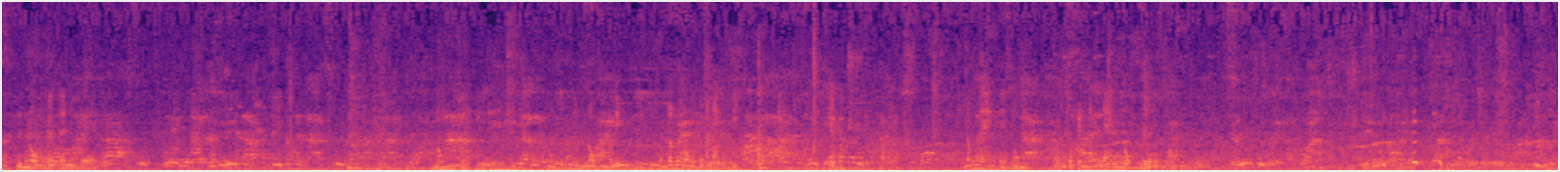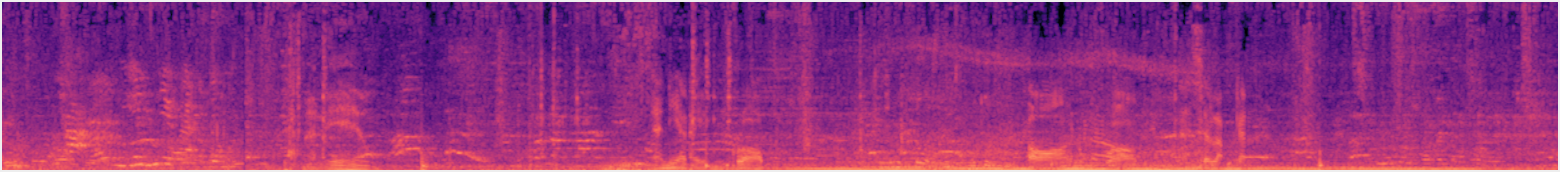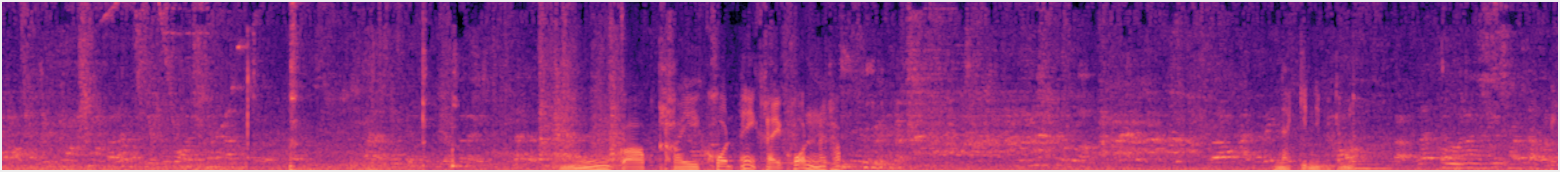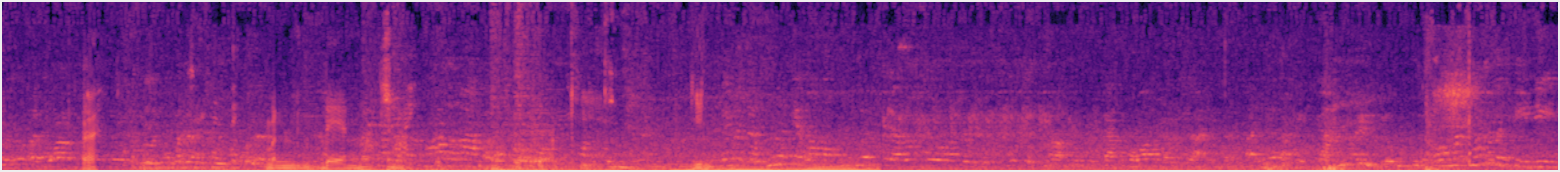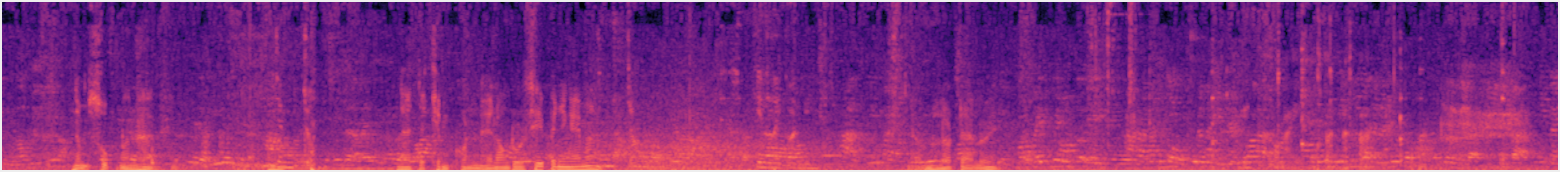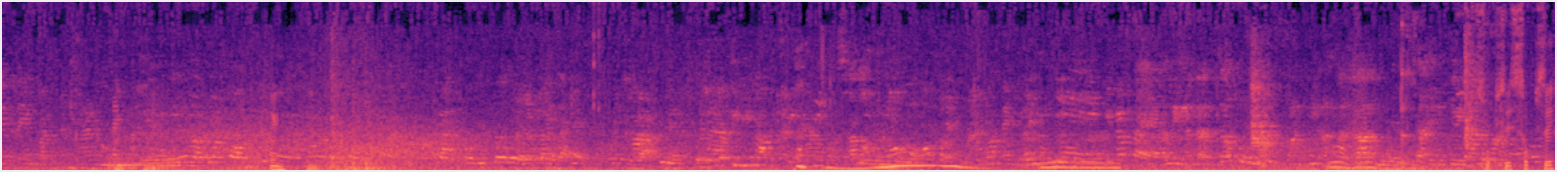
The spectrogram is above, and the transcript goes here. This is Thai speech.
ก็คือนมเป็นสีแดงนมแบบนี้มันต้องเป็นนมดิมันต้องนมเป็นตักดิใช่ปะน้ำแดงแต่นมมันก็เป็นน้ำแดงนมด้วยมาแล้ว อันนี้อะไรหมูกรอบ อ๋อหมูกรอบอะสลับกัน หมูกรอบไข่ข้นเอ้ยไข่ข้นนะครับ น่ากินดีเหมือนกันเนาะรู้เลยใช้ไข่เป็ดเอ๊ะรู้เลยว่าใช้ไข่เป็ดมันแดงมากใช่ไหม กินกินน้ำซุปน่าน่าจมจมน่าจะเข้มข้นไหนลองดูซิเป็นยังไงมั่งจมกินอะไรก่อนดีเดี๋ยวมันแล้วแต่เลยมีไฟก่อนนะคะอื้อหืองงงงมากซุปซิซุปซิ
